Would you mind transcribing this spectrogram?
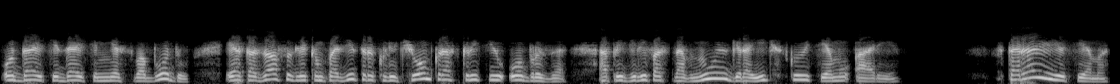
«Отдайте, дайте мне свободу» и оказался для композитора ключом к раскрытию образа, определив основную героическую тему арии. Вторая ее тема,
